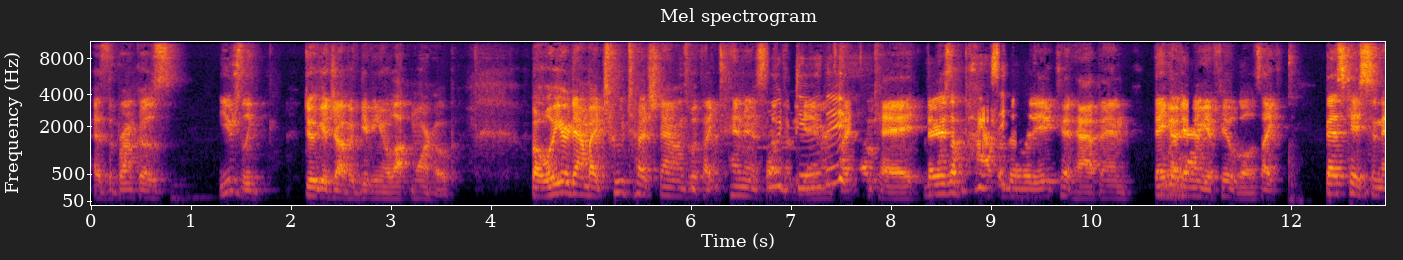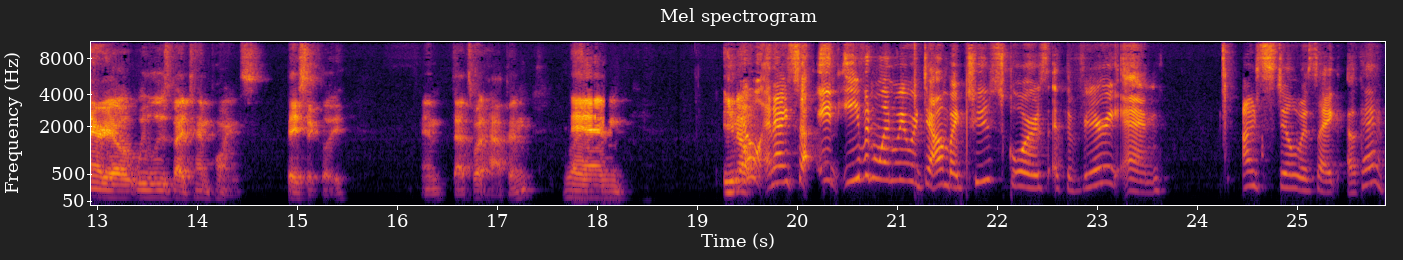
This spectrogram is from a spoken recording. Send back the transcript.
as the Broncos usually do a good job of giving you a lot more hope. But when you're down by two touchdowns with like 10 minutes left Oh, in the game, they? it's like, okay, there's a possibility it could happen. They go down and get field goal. It's like, best case scenario, we lose by 10 points, basically. And that's what happened. Right. And You know, no, and I saw it even when we were down by two scores at the very end. I still was like, okay,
